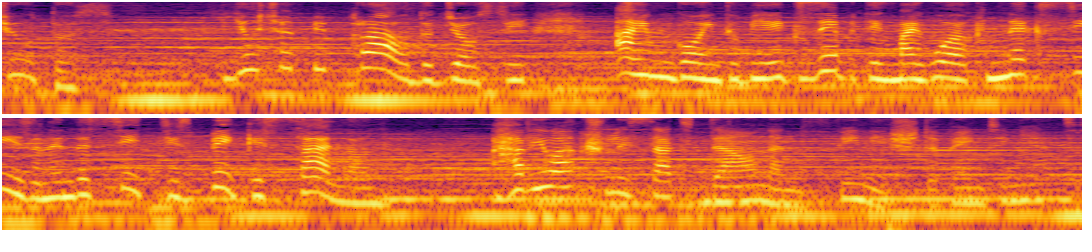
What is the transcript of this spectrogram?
tutors. You should be proud, Josie. I'm going to be exhibiting my work next season in the city's biggest salon. Have you actually sat down and finished the painting yet?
